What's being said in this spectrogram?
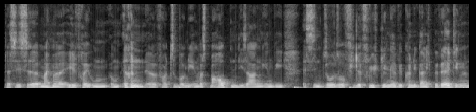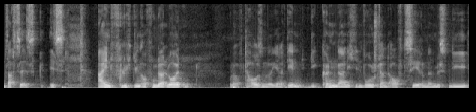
Das ist äh, manchmal hilfreich, um, um Irren äh, vorzubeugen, die irgendwas behaupten. Die sagen irgendwie, es sind so, so viele Flüchtlinge, wir können die gar nicht bewältigen. Und dann sagst du, es ist ein Flüchtling auf 100 Leuten oder auf 1000 oder je nachdem, die können gar nicht den Wohlstand aufzehren. Dann müssten die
